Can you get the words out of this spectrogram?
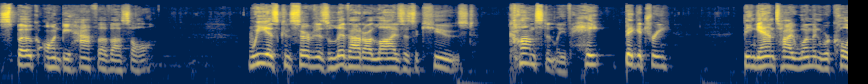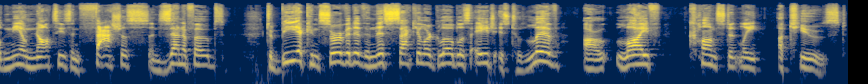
spoke on behalf of us all. We as conservatives live out our lives as accused constantly of hate, bigotry, being anti woman. We're called neo Nazis and fascists and xenophobes. To be a conservative in this secular globalist age is to live our life constantly accused.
